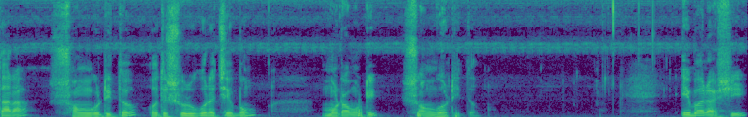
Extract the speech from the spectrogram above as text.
তারা সংগঠিত হতে শুরু করেছে এবং মোটামুটি সংগঠিত। এবার আসি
